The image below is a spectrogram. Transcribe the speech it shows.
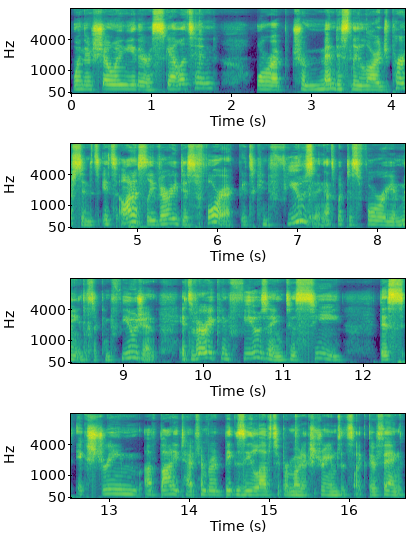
when they're showing either a skeleton or a tremendously large person. It's, it's honestly very dysphoric. It's confusing. That's what dysphoria means. It's a confusion. It's very confusing to see this extreme of body types. Remember, Big Z loves to promote extremes, it's like their thing.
